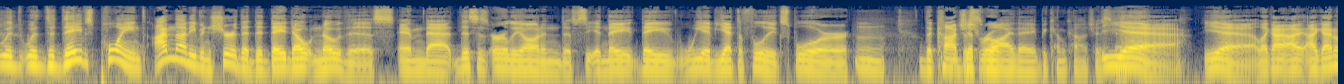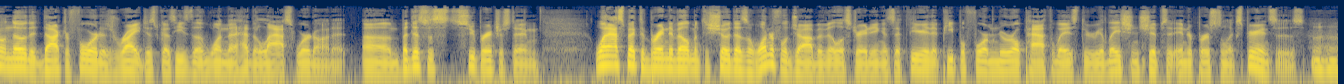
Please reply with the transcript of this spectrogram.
with with to Dave's point, I'm not even sure that, that they don't know this and that this is early on in the and they they we have yet to fully explore the conscious Just ro- why they become conscious. Yeah, yeah. Like I, I, I don't know that Dr. Ford is right just because he's the one that had the last word on it. Um, but this was super interesting. One aspect of brain development the show does a wonderful job of illustrating is the theory that people form neural pathways through relationships and interpersonal experiences. Mm-hmm.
